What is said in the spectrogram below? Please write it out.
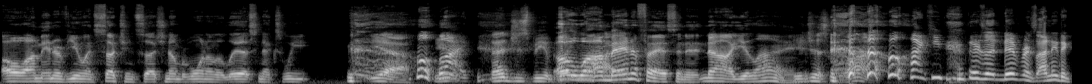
"Oh, I'm interviewing such and such number one on the list next week." Yeah. like, That'd just be a oh, well, I'm manifesting it. Nah, you're lying. You're just lying. like, you, there's a difference. I need to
